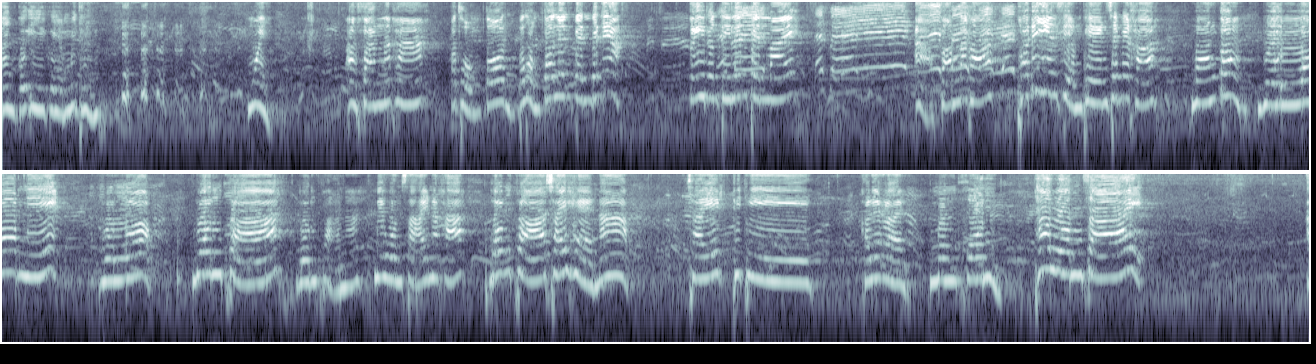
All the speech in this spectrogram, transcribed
นั่งเก้าอี้ก็ยังไม่ถึงห่วยอะฟังนะคะปฐมต้นปฐมต้นเล่นเป็นไหมเนี่ยตีดนตรีเล่นเป็นไหมอะซ้ำนะคะ พอได้ยินเสียงเพลงใช่ไหมคะ น้องต้องวนรอบนี้วนรอบวนขวาวนขวานะ ไม่วนซ้ายนะคะวนขวาใช้แห่นาคใช้พิธีเขาเรียกอะไรมงคล ถ้าวนซ้ายอ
